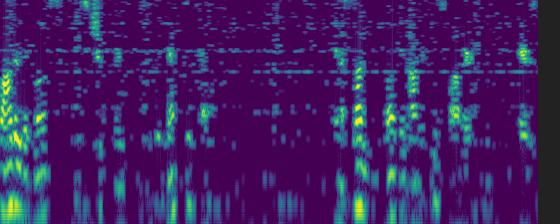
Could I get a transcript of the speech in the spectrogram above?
Father that loves his children to the depths of hell, and a Son who loved and honored his Father. There's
